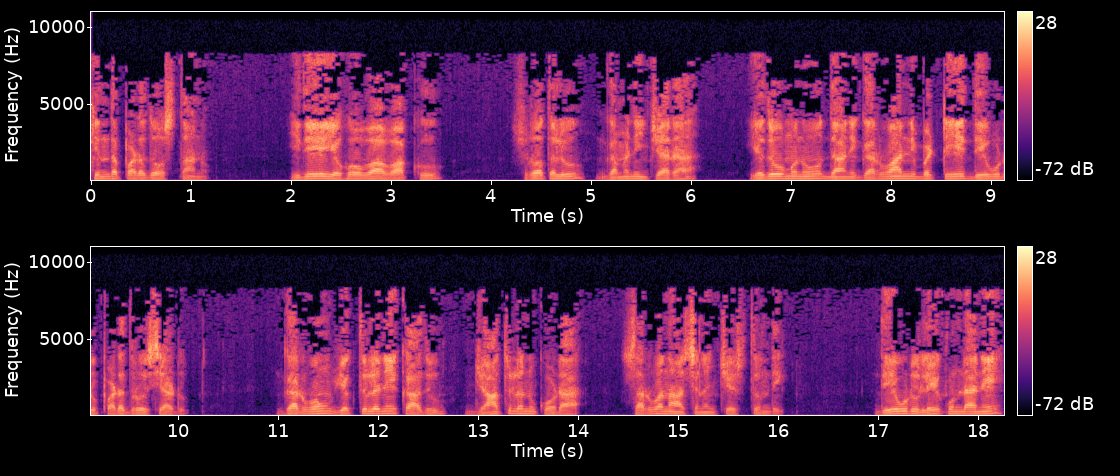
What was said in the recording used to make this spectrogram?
కింద పడదోస్తాను. ఇదే యహోవా వాక్కు. శ్రోతలు గమనించారా? యదోమును దాని గర్వాన్ని బట్టి దేవుడు పడద్రోశాడు. గర్వం వ్యక్తులనే కాదు జాతులను కూడా సర్వనాశనం చేస్తుంది. దేవుడు లేకుండానే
